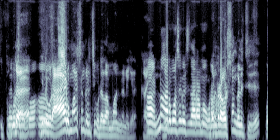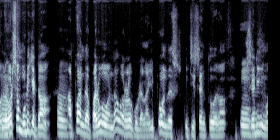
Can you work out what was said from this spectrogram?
இப்போ கூட. இன்னும் ஒரு ஆறு மாசம் கழிச்சு விடலாமான்னு நினைக்கிறேன். இன்னும் ஆறு மாதம் கழிச்சு விடலாம் ஒன்றரை வருஷம் கழிச்சு ஒன்றரை வருஷம் முடிக்கட்டும். அப்போ அந்த பருவம் வந்தால் ஓரளவுக்கு விடலாம் இப்போ அந்த குச்சி ஸ்ட்ரென்த் வரும். செடியும்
